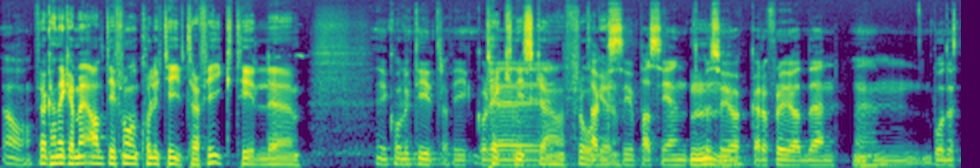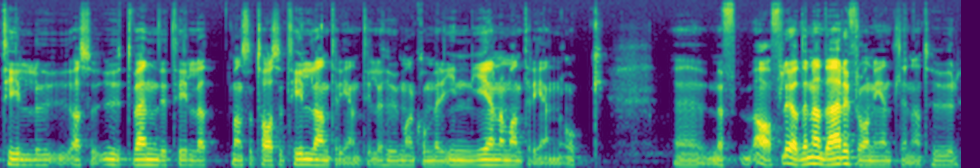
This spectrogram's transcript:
Ja. För jag kan tänka mig allt ifrån kollektivtrafik till eh, kollektivtrafik och tekniska frågor. taxi och patient, mm. besökare och flöden. Mm. Um, både till, alltså utvändigt till att man ska ta sig till entrén, till hur man kommer in genom entrén och uh, med, ja, flödena därifrån egentligen. Att hur,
